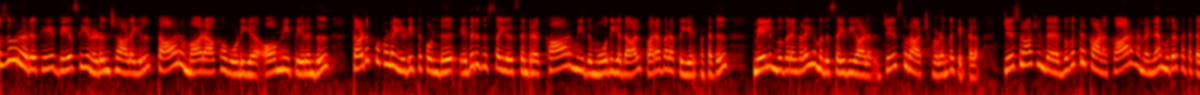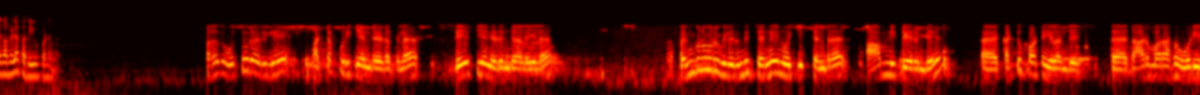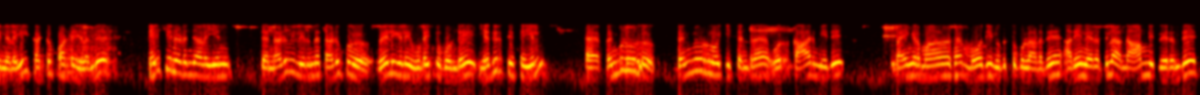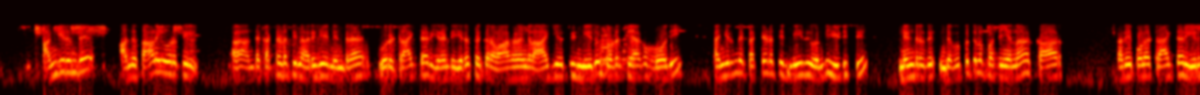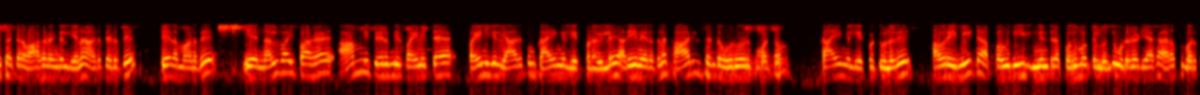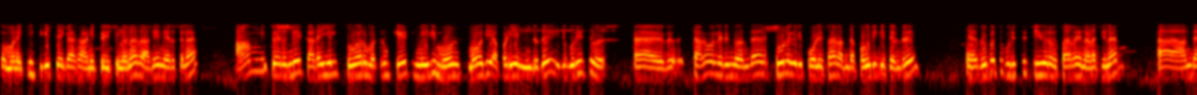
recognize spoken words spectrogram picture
ஒசூர் அருகே தேசிய நெடுஞ்சாலையில் தாறுமாறாக ஓடிய ஆம்னி பேருந்து தடுப்புகளை இடித்துக்கொண்டு எதிர் திசையில் சென்ற கார் மீது மோதியதால் பரபரப்பு ஏற்பட்டது. மேலும் விவரங்களை எமது செய்தியாளர் ஜெயசுராஜ் வழங்க கேட்கலாம். ஜெயசுராஜ் இந்த விபத்திற்கான காரணம் என்ன? முதற்கட்ட தகவலை பதிவு பண்ணுங்க. அதாவது ஒசூர் அருகே அட்டக்குறிக்கி என்ற இடத்துல தேசிய நெடுஞ்சாலையில பெங்களூருவிலிருந்து சென்னை நோக்கி சென்ற ஆம்னி பேருந்து கட்டுப்பாட்டை இழந்து தாறுமாறாக ஓடிய நிலையில் கட்டுப்பாட்டை இழந்து தேசிய நெடுஞ்சாலையின் நடுவில் இருந்த தடுப்பு வேலிகளை உடைத்து கொண்டு எதிர் திசையில் பெங்களூரு பெங்களூரு நோக்கி சென்ற ஒரு கார் மீது பயங்கரமாக மோதி விபத்துக்குள்ளானது. அதே நேரத்தில் அந்த ஆம்னி பேருந்து அங்கிருந்து அந்த சாலையோரத்தில் அந்த கட்டடத்தின் அருகே நின்ற ஒரு டிராக்டர் இரண்டு இருசக்கர வாகனங்கள் ஆகியவற்றின் மீதும் தொடர்ச்சியாக மோதி அங்கிருந்த கட்டடத்தின் மீது வந்து இடித்து நின்றது. இந்த விபத்துல பாத்தீங்கன்னா கார் அதே போல டிராக்டர் இருசக்கர வாகனங்கள் என அடுத்தடுத்து சேதமானது. நல்வாய்ப்பாக ஆம்னி பேருந்தில் பயணித்த பயணிகள் யாருக்கும் காயங்கள் ஏற்படவில்லை. அதே நேரத்தில் காரில் சென்ற ஒருவருக்கு மட்டும் காயங்கள் ஏற்பட்டுள்ளது. அவரை மீட்ட அப்பகுதியில் நின்ற பொதுமக்கள் வந்து உடனடியாக அரசு மருத்துவமனைக்கு சிகிச்சைக்காக அனுப்பி வைத்துள்ளனர். அதே நேரத்தில் ஆம்னி பேருந்து கடையில் சுவர் மற்றும் கேட் மீறி மோதி அப்படியே நின்றது. இது குறித்து தகவல் இருந்து வந்த சூளகிரி போலீசார் அந்த பகுதிக்கு சென்று விபத்து குறித்து தீவிர விசாரணை நடத்தினர். அந்த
